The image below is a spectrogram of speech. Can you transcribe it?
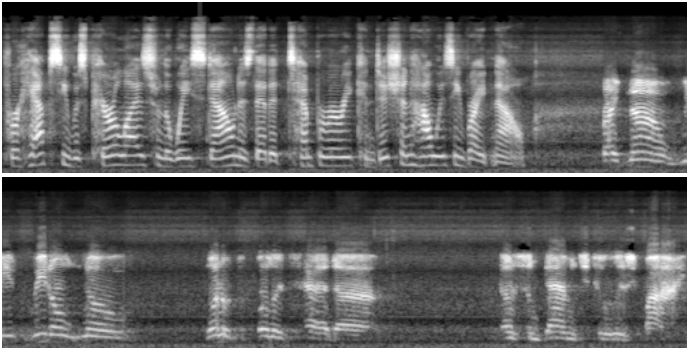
perhaps he was paralyzed from the waist down. Is that a temporary condition? How is he right now? Right now, we we don't know. One of the bullets had uh, done some damage to his spine.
